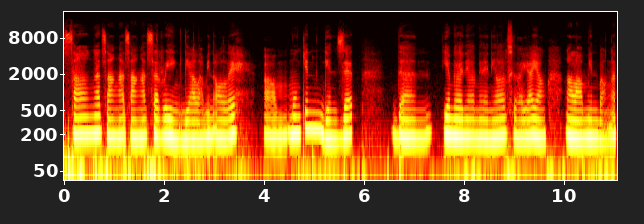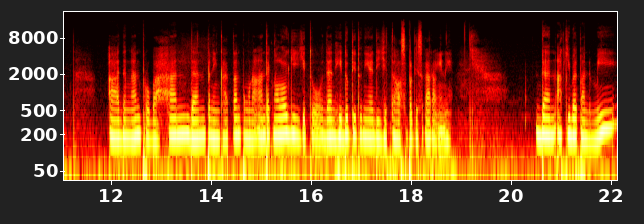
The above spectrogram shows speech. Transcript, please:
sangat sangat sangat sering dialamin oleh um, mungkin Gen Z dan ya milenial milenial saya yang ngalamin banget uh, dengan perubahan dan peningkatan penggunaan teknologi gitu dan hidup di dunia digital seperti sekarang ini. Dan akibat pandemi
